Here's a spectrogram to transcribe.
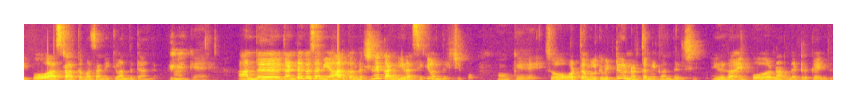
இப்போது அஷ்டாத்தம சனிக்கு வந்துட்டாங்க. ஓகே. அந்த கண்டக சனி யாருக்கு வந்துருச்சுன்னா கன்னி ராசிக்கு வந்துருச்சு இப்போ. ஓகே. ஸோ ஒருத்தவங்களுக்கு விட்டு இன்னொருத்தவங்களுக்கு வந்துடுச்சு இதுதான் இப்போது நடந்துட்டுருக்கு இது.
